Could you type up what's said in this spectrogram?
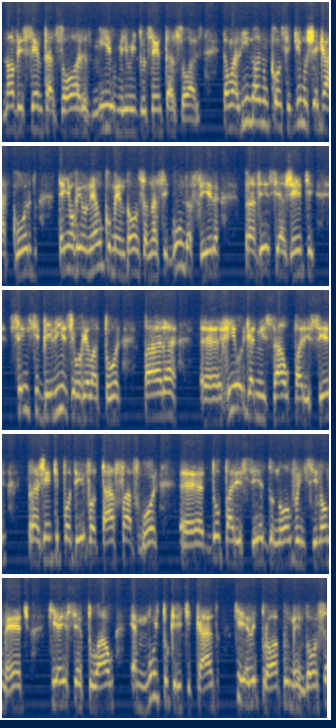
900 horas, 1.000, 1.200 horas. Então ali nós não conseguimos chegar a acordo. Tenho reunião com Mendonça na segunda-feira para ver se a gente sensibilize o relator para eh, reorganizar o parecer para a gente poder votar a favor eh, do parecer do novo ensino médio, que esse atual é muito criticado, que ele próprio, Mendonça,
